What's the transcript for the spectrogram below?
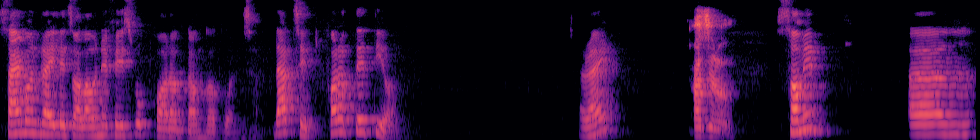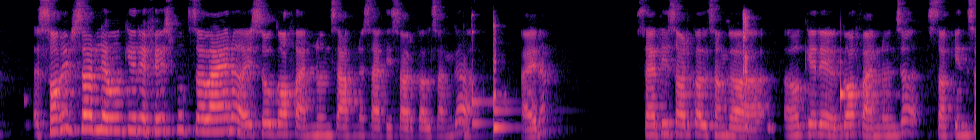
साइमन राईले चलाउने फेसबुक फरक ढङ्गको हुन्छ। द्याट्स इट फरक त्यति हो। राइट हजुर हो। समीप समीप सरले ऊ के अरे फेसबुक चलाएर यसो गफ हान्नुहुन्छ आफ्नो साथी सर्कलसँग होइन? साथी सर्कलसँग के अरे गफ हान्नुहुन्छ सकिन्छ।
